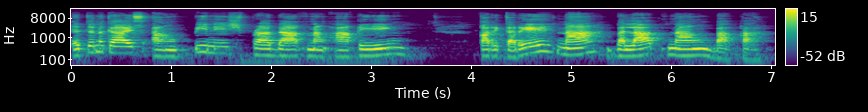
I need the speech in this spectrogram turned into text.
Ito na guys, ang finished product ng aking kare-kare na balat ng baka.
